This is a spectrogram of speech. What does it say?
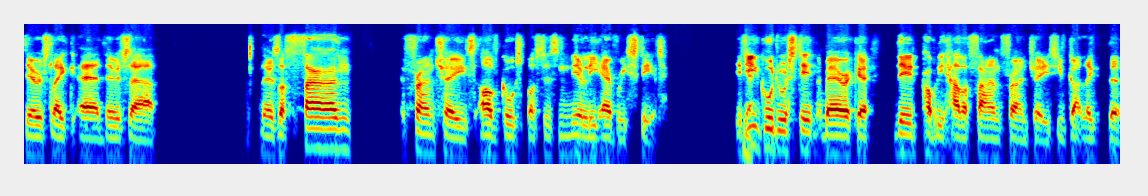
there's like uh, there's a there's a fan franchise of Ghostbusters in nearly every state. If yeah. you go to a state in America, they'd probably have a fan franchise. You've got like the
